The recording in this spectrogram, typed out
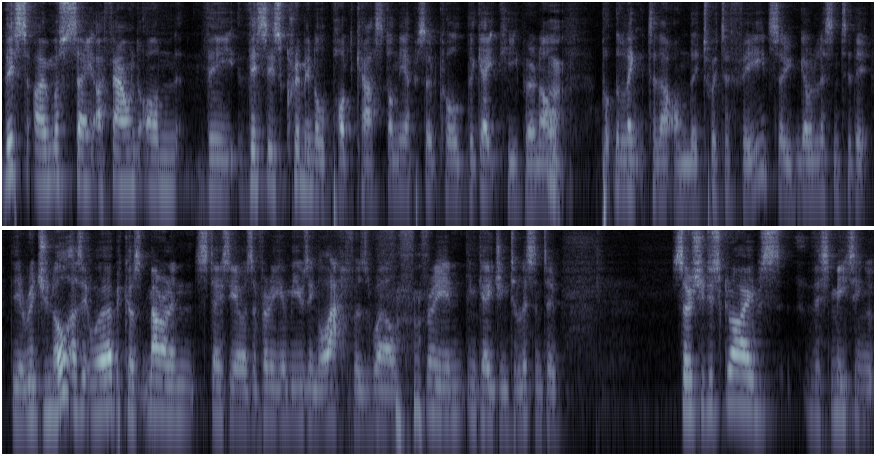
This, I must say, I found on the This Is Criminal podcast on the episode called The Gatekeeper, and I'll put the link to that on the Twitter feed so you can go and listen to the, the original, as it were, because Marilyn Stasio has a very amusing laugh as well, very en- engaging to listen to. So she describes this meeting,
